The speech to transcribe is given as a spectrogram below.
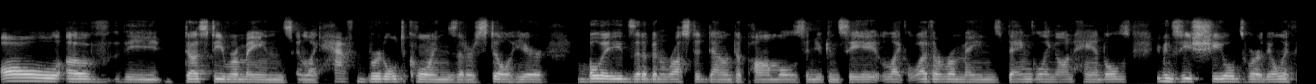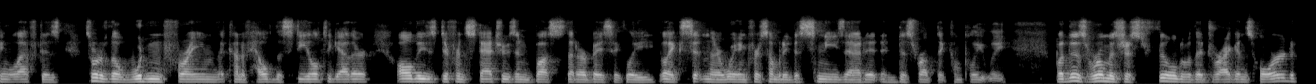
all of the dusty remains and like half brittled coins that are still here blades that have been rusted down to pommels and you can see like leather remains dangling on handles. You can see shields where the only thing left is sort of the wooden frame that kind of held the steel together. All these different statues and busts that are basically like sitting there waiting for somebody to sneeze at it and disrupt it completely. But this room is just filled with a dragon's horde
